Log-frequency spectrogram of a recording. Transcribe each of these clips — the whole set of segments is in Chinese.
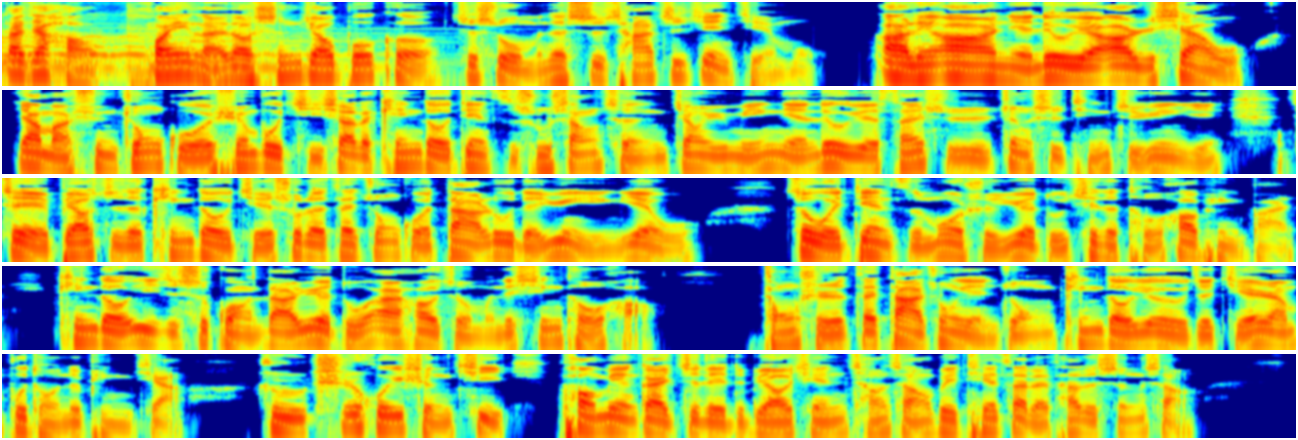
大家好，欢迎来到深交播客，这是我们的视差之见节目。二零二二年六月二日下午。亚马逊中国宣布，旗下的 Kindle 电子书商城将于明年六月三十日正式停止运营。这也标志着 Kindle 结束了在中国大陆的运营业务。作为电子墨水阅读器的头号品牌，Kindle 一直是广大阅读爱好者们的心头好。同时，在大众眼中，Kindle 又有着截然不同的评价，诸如“吃灰神器”“泡面盖”之类的标签常常被贴在了它的身上。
